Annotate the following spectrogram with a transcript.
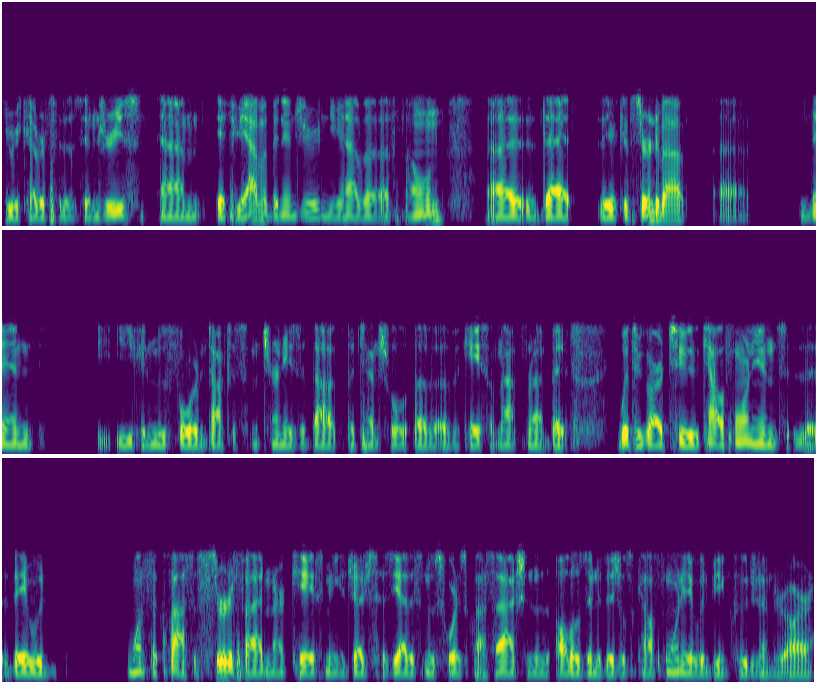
you recover for those injuries. Um, if you haven't been injured and you have a, a phone uh, that they're concerned about, uh, then you can move forward and talk to some attorneys about the potential of, of a case on that front. But with regard to Californians, they would once the class is certified in our case, meaning a judge says, yeah, this moves forward as class action, all those individuals in California would be included under our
